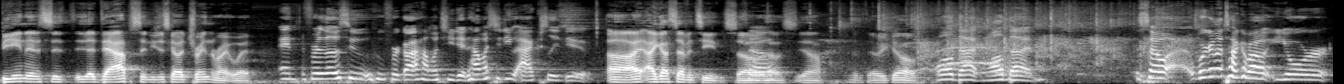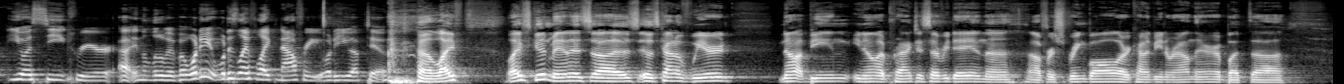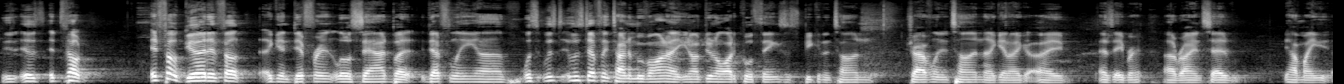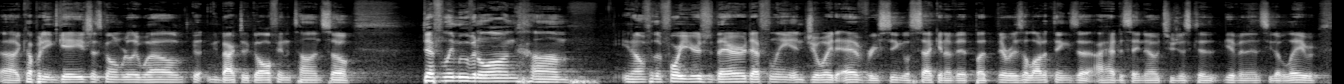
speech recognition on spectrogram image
being and it adapts, and you just got to train the right way. and for those who who forgot how much you did, how much did you actually do? Uh, I, I got 17, so, So- that was yeah. There we go. Well done, well done. So uh, we're going to talk about your USC career uh, in a little bit, but what are you, what is life like now for you? What are you up to? life life's good man it's uh it was, it was kind of weird not being you know at practice every day in the uh, for spring ball or kind of being around there but uh it, it, it felt it felt good it felt again different a little sad but definitely uh was, was it was definitely time to move on I, you know i'm doing a lot of cool things speaking a ton traveling a ton again i, I as Abraham, uh, ryan said have my uh, company engaged that's going really well getting back to golfing a ton so definitely moving along. Um, you know, for the four years there, definitely enjoyed every single second of it. But there was a lot of things that I had to say no to just given NCAA,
